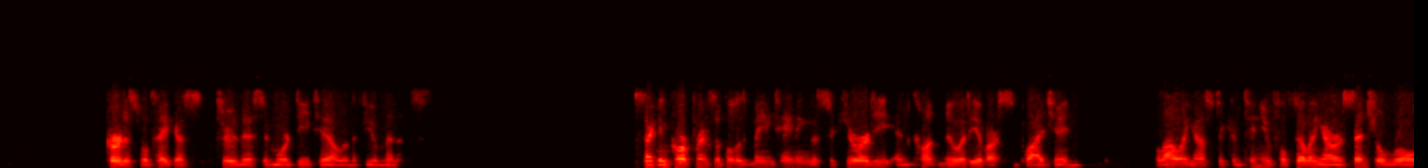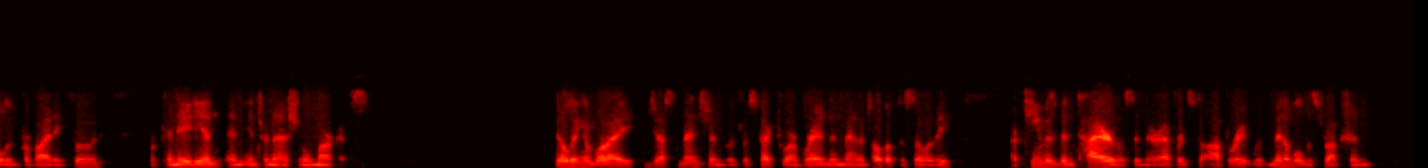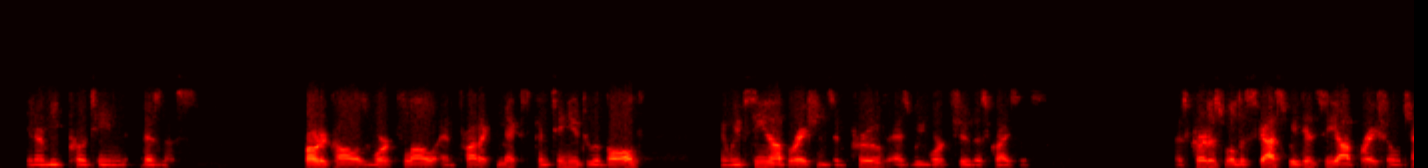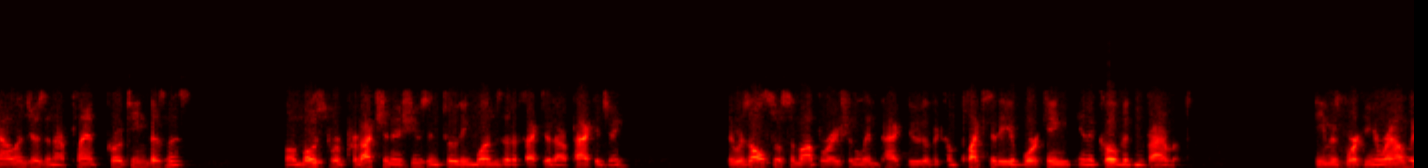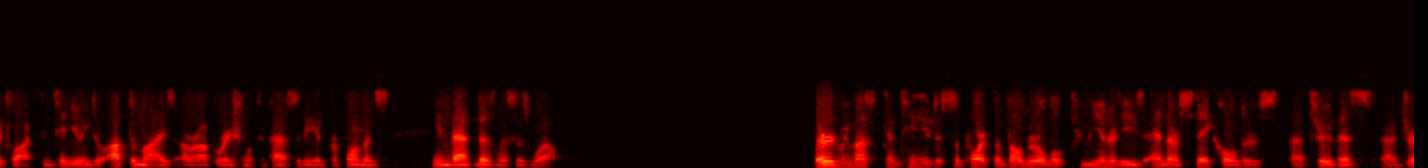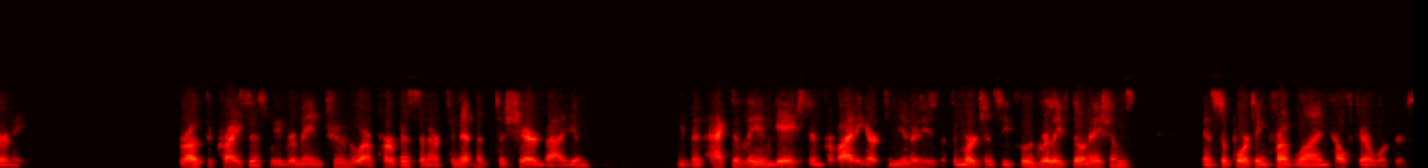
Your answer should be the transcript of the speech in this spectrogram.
Curtis will take us through this in more detail in a few minutes. Second core principle is maintaining the security and continuity of our supply chain, allowing us to continue fulfilling our essential role in providing food for Canadian and international markets. Building on what I just mentioned with respect to our Brandon, Manitoba facility, our team has been tireless in their efforts to operate with minimal disruption in our meat protein business. Protocols, workflow, and product mix continue to evolve, and we've seen operations improve as we work through this crisis. As Curtis will discuss, we did see operational challenges in our plant protein business. While most were production issues, including ones that affected our packaging, there was also some operational impact due to the complexity of working in a COVID environment. The team is working around the clock, continuing to optimize our operational capacity and performance in that business as well. Third, we must continue to support the vulnerable communities and our stakeholders uh, through this uh, journey. Throughout the crisis, we've remained true to our purpose and our commitment to shared value. We've been actively engaged in providing our communities with emergency food relief donations and supporting frontline healthcare workers.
